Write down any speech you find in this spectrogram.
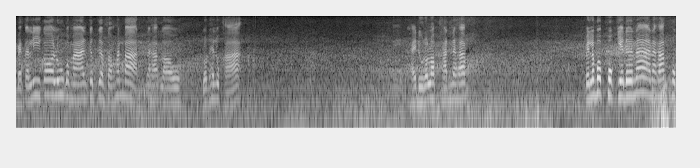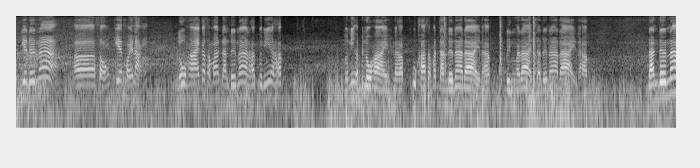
แบตเตอรี่ก็ลูกประมาณเกือบเกือบ2,000 บาทนะครับ เราลดให้ลูกค้า ให้ดูรอบๆคันนะครับ เป็นระบบ 6 เกียร์เดินหน้านะครับ 6 เกียร์เดินหน้าอ่าสองเกียร์ถอยหลัง โลไฮก็สามารถดันเดินหน้านะครับ ตัวนี้นะครับ ตัวนี้เขาเป็นโลไฮนะครับ ลูกค้าสามารถดันเดินหน้าได้นะครับ ดึงมาได้ดันเดินหน้าได้นะครับ ดันเดินหน้า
